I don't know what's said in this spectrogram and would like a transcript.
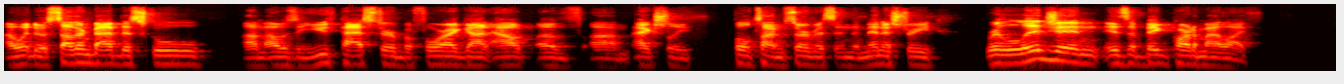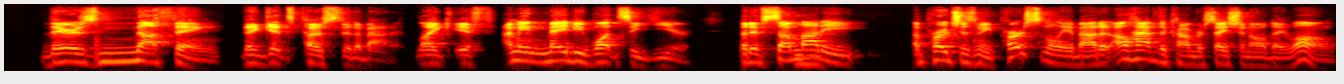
I went to a Southern Baptist school. Um, I was a youth pastor before I got out of um, actually full time service in the ministry. Religion is a big part of my life. There's nothing that gets posted about it. Like, if I mean, maybe once a year, but if somebody mm-hmm. approaches me personally about it, I'll have the conversation all day long.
